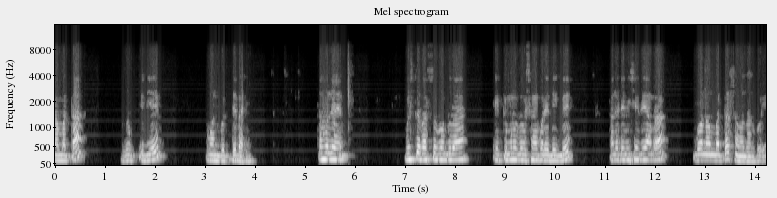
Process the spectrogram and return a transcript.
নাম্বারটা যুক্তি দিয়ে প্রমাণ করতে পারি। তাহলে বুঝতে পারছ বন্ধুরা, একটু মনোযোগ সহকারে দেখবে। তাহলে এটা মিশিয়ে দিয়ে আমরা গ নাম্বারটা সমাধান করি।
